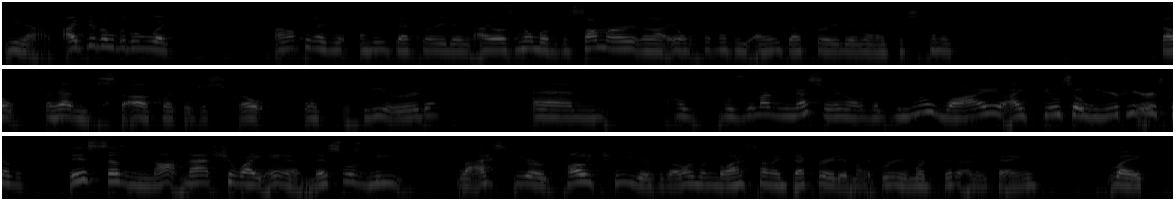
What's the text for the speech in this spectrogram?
You know, I did a little like I don't think I did any decorating. I was home over the summer and I don't think I did any decorating and I just kind of felt I got stuck, like it just felt like weird. And I was in my room yesterday and I was like, you know why I feel so weird here is because this does not match who I am. This was me last year, probably two years ago. I don't remember the last time I decorated my room or did anything. Like,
